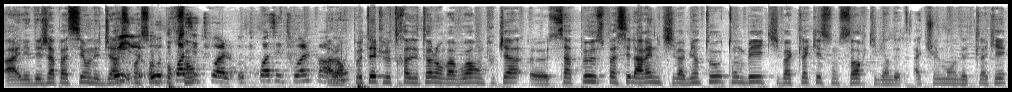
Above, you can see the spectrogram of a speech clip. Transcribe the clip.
Ah, il est déjà passé, on est déjà à 60%. Au 3 étoiles, au 3 étoiles, pardon. Alors, peut-être le 3 étoiles, on va voir. En tout cas, euh, ça peut se passer. La reine qui va bientôt tomber, qui va claquer son sort, qui vient d'être actuellement d'être claqué.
